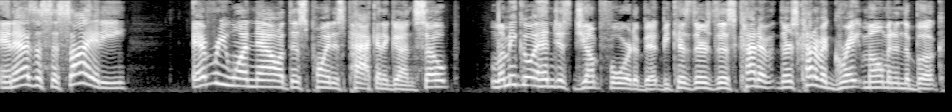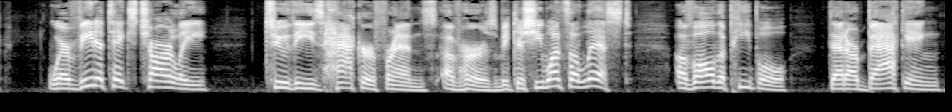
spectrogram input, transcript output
And as a society, everyone now at this point is packing a gun. So let me go ahead and just jump forward a bit because there's this kind of there's kind of a great moment in the book where Vita takes Charlie to these hacker friends of hers because she wants a list of all the people that are backing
